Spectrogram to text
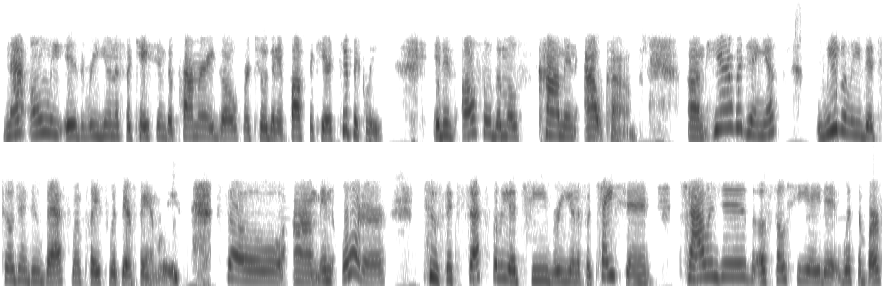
not only is reunification the primary goal for children in foster care typically, it is also the most common outcome. Um, here in Virginia, we believe that children do best when placed with their families. So, um, in order to successfully achieve reunification, challenges associated with the birth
